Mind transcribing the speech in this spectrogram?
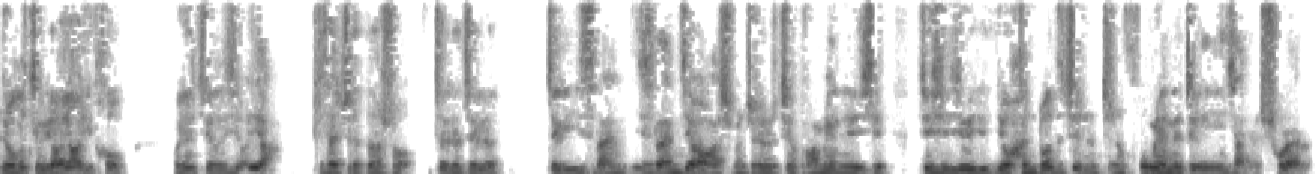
有了九幺幺以后，我就觉得就哎呀，这才知道说这个这个这个伊斯兰伊斯兰教啊什么这这方面的一些。这些有有很多的这种这种负面的这个影响就出来了，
